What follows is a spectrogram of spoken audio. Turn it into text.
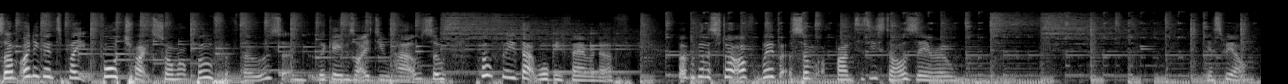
So I'm only going to play four tracks from both of those and the games that I do have, so hopefully that will be fair enough. But we're going to start off with some Phantasy Star Zero. Yes, we are.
